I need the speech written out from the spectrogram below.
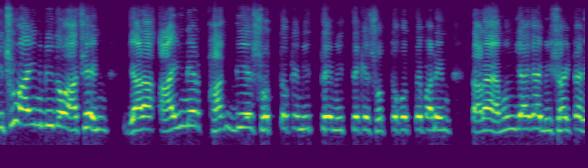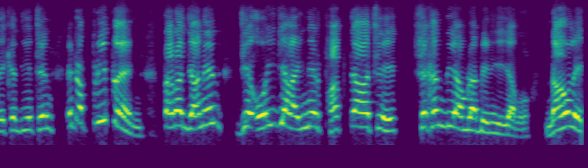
কিছু আইনবিদও আছেন যারা আইনের ফাঁক দিয়ে সত্যকে মিথ্যে, মিথ্যেকে সত্য করতে পারেন। তারা এমন জায়গায় বিষয়টা রেখে দিয়েছেন। এটা প্রি প্ল্যান তারা জানেন যে ওই যে আইনের ফাঁকটা আছে সেখান দিয়ে আমরা বেরিয়ে যাব। না হলে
